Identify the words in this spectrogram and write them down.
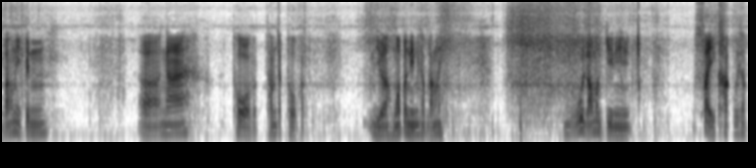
หลังนี่เป็นงาโถแบบทำจากโถครับ เหยื่อหัวปลานินครับหลังนี่โอ้ยหลังเมื่อกี้นี่ใส่คักเลยครับ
